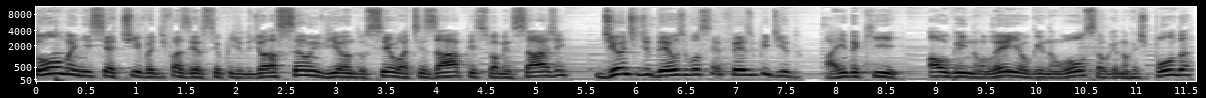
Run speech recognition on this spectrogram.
toma a iniciativa de fazer seu pedido de oração, enviando seu WhatsApp, sua mensagem, diante de Deus você fez o pedido. Ainda que alguém não leia, alguém não ouça, alguém não responda,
